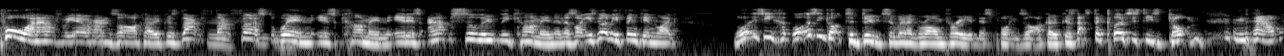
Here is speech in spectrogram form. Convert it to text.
pour one out for Johann Zarco because that mm. that first win is coming. It is absolutely coming, and it's like he's got to be thinking like, what is he? What has he got to do to win a Grand Prix at this point, Zarco? Because that's the closest he's gotten now.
